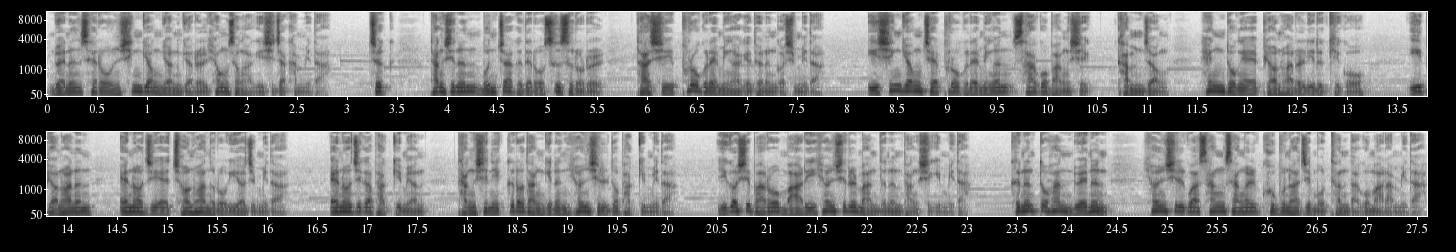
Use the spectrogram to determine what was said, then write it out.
뇌는 새로운 신경 연결을 형성하기 시작합니다. 즉, 당신은 문자 그대로 스스로를 다시 프로그래밍하게 되는 것입니다. 이 신경 재프로그래밍은 사고방식, 감정, 행동의 변화를 일으키고 이 변화는 에너지의 전환으로 이어집니다. 에너지가 바뀌면 당신이 끌어당기는 현실도 바뀝니다. 이것이 바로 말이 현실을 만드는 방식입니다. 그는 또한 뇌는 현실과 상상을 구분하지 못한다고 말합니다.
